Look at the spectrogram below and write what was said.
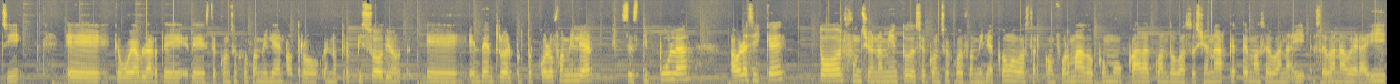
¿sí? Eh, que voy a hablar de, este consejo de familia en otro, en otro episodio, eh, dentro del protocolo familiar, se estipula ahora sí que todo el funcionamiento de ese consejo de familia, cómo va a estar conformado, cómo cada cuándo va a sesionar, qué temas se van a, se van a ver ahí,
